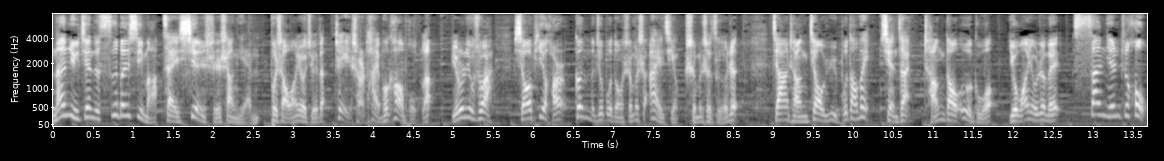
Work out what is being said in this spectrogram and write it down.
男女间的私奔戏码在现实上演，不少网友觉得这事儿太不靠谱了。有人就说啊，小屁孩根本就不懂什么是爱情，什么是责任，家长教育不到位，现在尝到恶果。有网友认为，三年之后，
